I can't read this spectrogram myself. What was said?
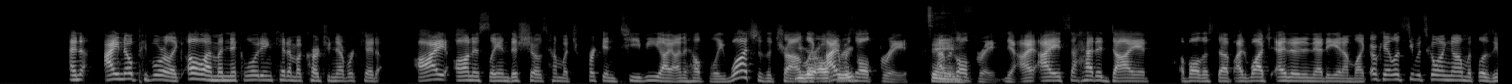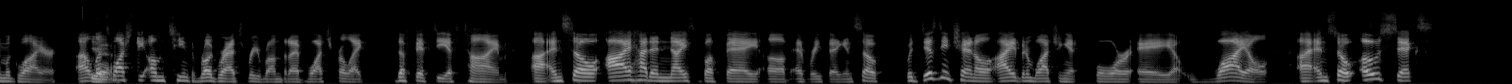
And I know people are like, oh, I'm a Nickelodeon kid, I'm a Cartoon Network kid. I honestly, and this shows how much freaking TV I unhealthily watched as a child. Like I was all three. Same. I was all three. Yeah, I, I had a diet of all this stuff. I'd watch Ed, Ed and Eddy, and I'm like, okay, let's see what's going on with Lizzie McGuire. Uh, let's watch the umpteenth Rugrats rerun that I've watched for like the 50th time. Uh, and so I had a nice buffet of everything. And so with Disney Channel, I had been watching it for a while. Uh, and so 06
